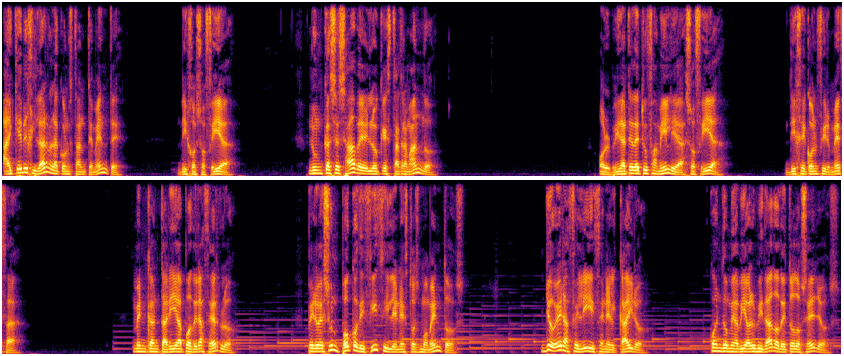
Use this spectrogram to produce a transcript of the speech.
hay que vigilarla constantemente, dijo Sofía. Nunca se sabe lo que está tramando. Olvídate de tu familia, Sofía, dije con firmeza, me encantaría poder hacerlo. Pero es un poco difícil en estos momentos. Yo era feliz en el Cairo, cuando me había olvidado de todos ellos.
